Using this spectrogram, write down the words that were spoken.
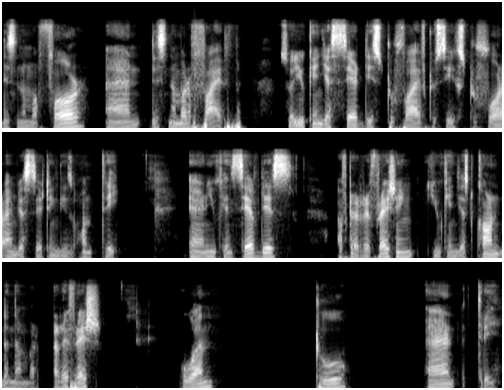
this number four and this number five. So you can just set this to five to six to four. I'm just setting this on three. And you can save this. After refreshing you can just count the number. Refresh. One two and three.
